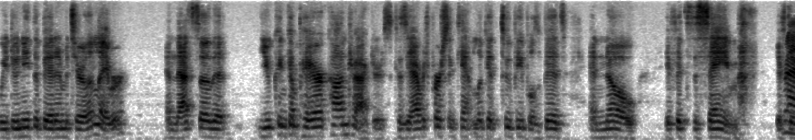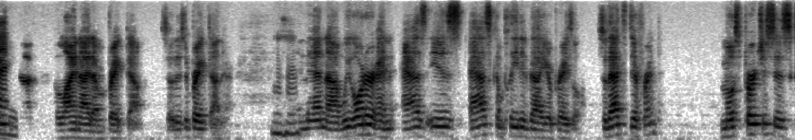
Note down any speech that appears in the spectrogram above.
We do need the bid in material and labor, and that's so that you can compare contractors because the average person can't look at two people's bids and know if it's the same, if right. there's a line item breakdown. So there's a breakdown there. Mm-hmm. And then uh, we order an as is as completed value appraisal. So that's different most purchases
